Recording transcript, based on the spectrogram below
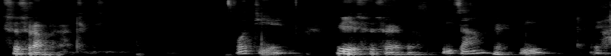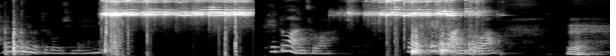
수술 한번 한 적이 있어요. 어디에? 위 수술하고요. 위장, 네. 위. 왜 할머니가 들어오시네. 폐도 안 좋아. 어, 폐도 안 좋아. 예.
